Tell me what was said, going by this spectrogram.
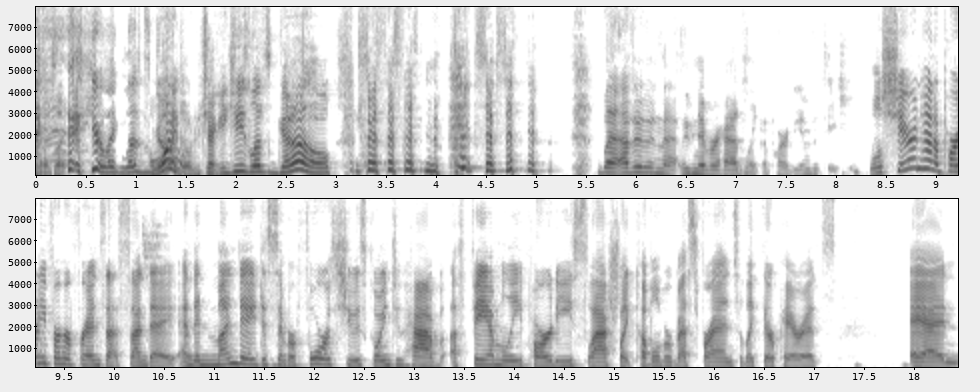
I was like, you're like, let's I go. want to go to Chuck E. Cheese. Let's go. but other than that, we've never had like a party invitation. Well, Sharon had a party So- for her friends that Sunday, and then Monday, December fourth, she was going to have a family party slash like couple of her best friends and like their parents, and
